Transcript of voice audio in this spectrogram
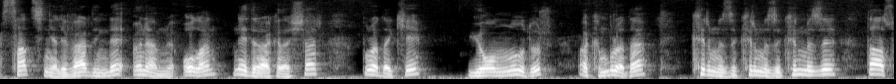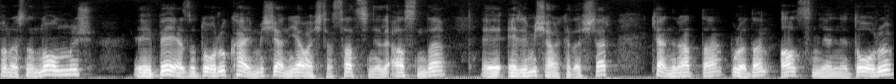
sat sinyali verdiğinde önemli olan nedir arkadaşlar? Buradaki yoğunluğudur. Bakın burada kırmızı kırmızı kırmızı daha sonrasında ne olmuş? E, beyaza doğru kaymış. Yani yavaştan sat sinyali aslında e, erimiş arkadaşlar. Kendini hatta buradan al sinyaline doğru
